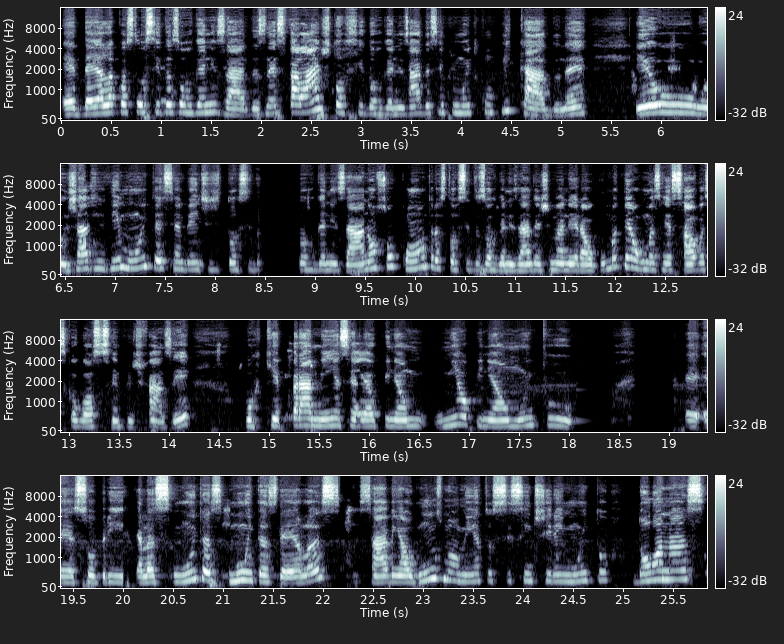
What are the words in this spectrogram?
é, dela com as torcidas organizadas. Né? Se falar de torcida organizada é sempre muito complicado, né? Eu já vivi muito esse ambiente de torcida organizada, não sou contra as torcidas organizadas de maneira alguma, tem algumas ressalvas que eu gosto sempre de fazer, porque para mim, assim, é a opinião, minha opinião muito é, é, sobre elas, muitas, muitas delas, sabem, em alguns momentos se sentirem muito donas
